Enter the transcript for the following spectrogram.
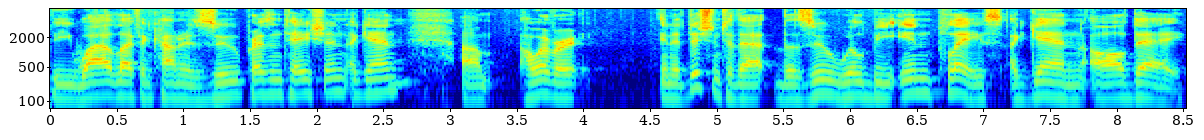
the Wildlife Encounters Zoo presentation again. Um, however, in addition to that, the zoo will be in place again all day.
